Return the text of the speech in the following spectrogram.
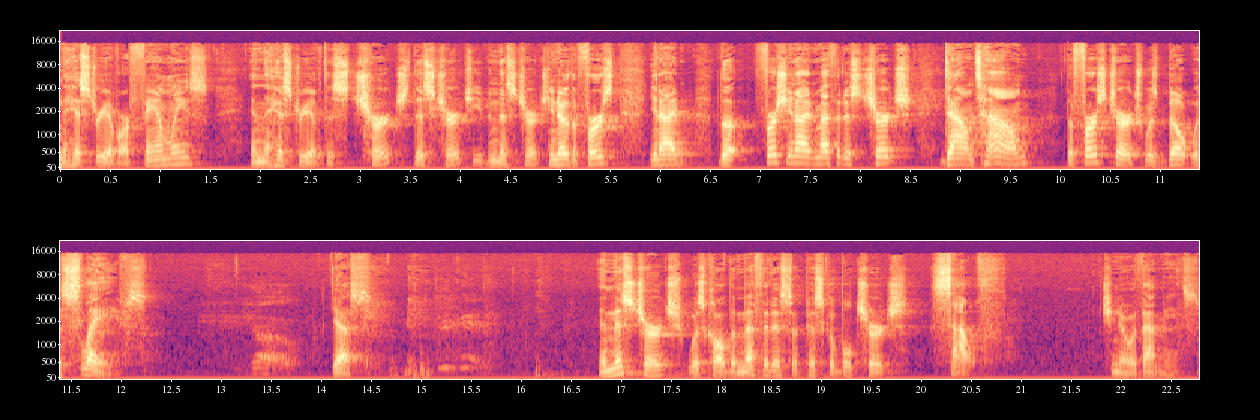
the history of our families, in the history of this church, this church, even this church. You know, the first United, the first United Methodist Church downtown, the first church was built with slaves. Yes. And this church was called the Methodist Episcopal Church South. But you know what that means,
